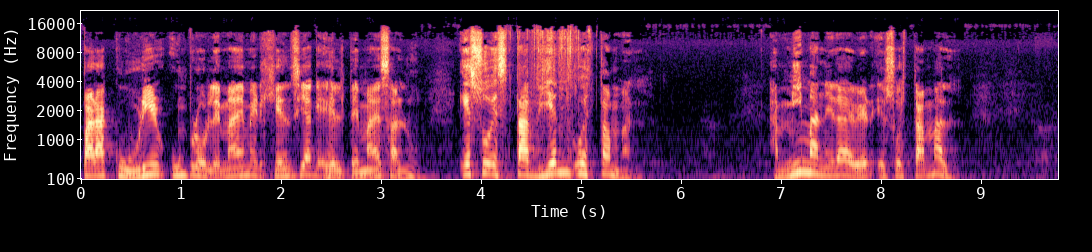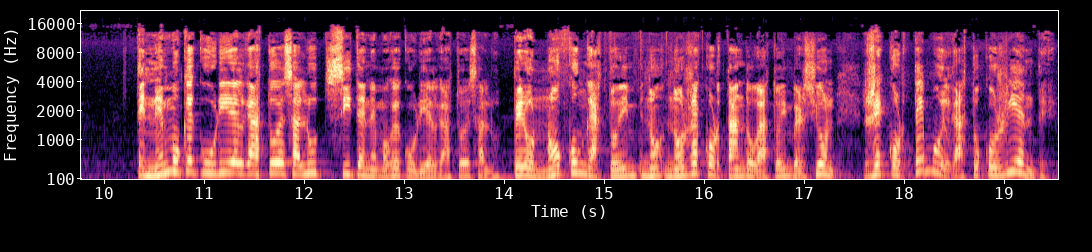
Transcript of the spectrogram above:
para cubrir un problema de emergencia que es el tema de salud. ¿Eso está bien o está mal? A mi manera de ver, eso está mal. ¿Tenemos que cubrir el gasto de salud? Sí tenemos que cubrir el gasto de salud, pero no con gasto no, no recortando gasto de inversión. Recortemos el gasto corriente.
